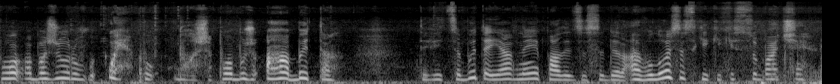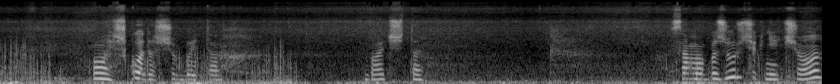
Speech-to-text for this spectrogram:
По абажуру. Ой, по, боже, по абажуру. Ага, бита. Дивіться, бита, я в неї палець засадила. А волосся скільки, якісь собачі. Ой, шкода, що бита. Бачите. Сам абажурчик нічого.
